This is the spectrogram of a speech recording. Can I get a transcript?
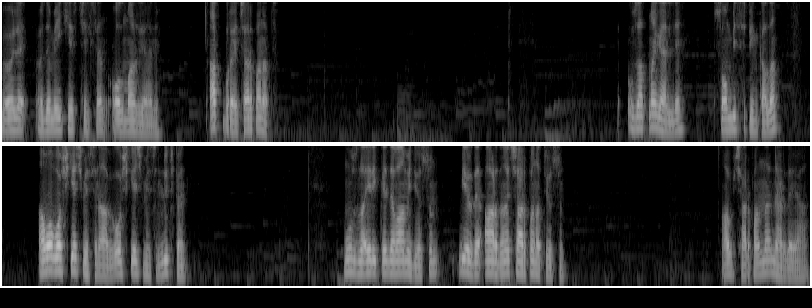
Böyle ödemeyi keseceksen olmaz yani. At buraya çarpan at. Uzatma geldi. Son bir spin kalan. Ama boş geçmesin abi. Boş geçmesin lütfen. Muzla erikle devam ediyorsun. Bir de ardına çarpan atıyorsun. Abi çarpanlar nerede ya?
